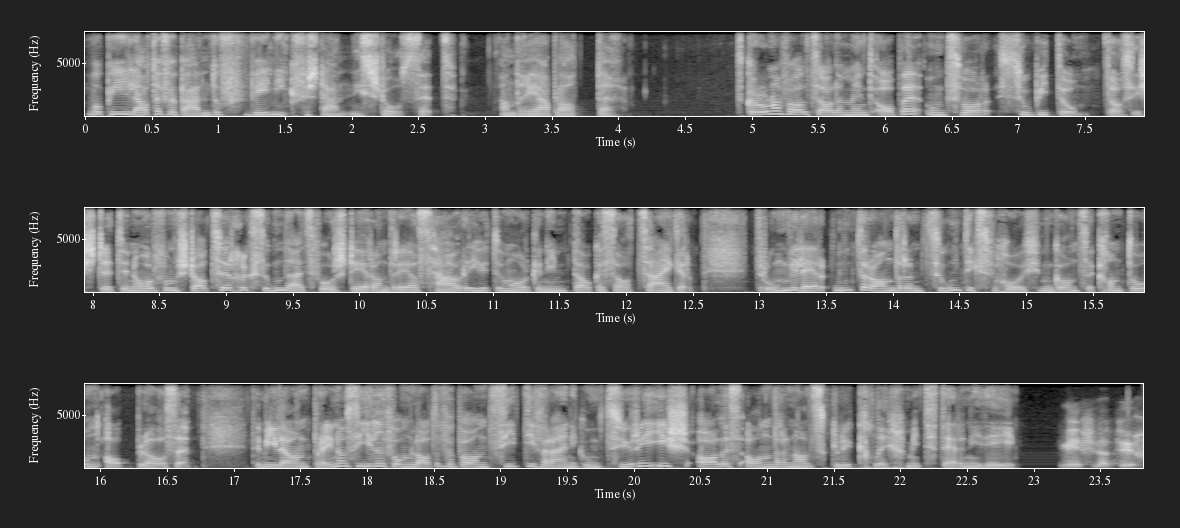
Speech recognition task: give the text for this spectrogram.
wobei Ladenverbände auf wenig Verständnis stoßen. Andrea Blatter. Die Corona-Fallzahlen müssen runter, und zwar subito. Das ist der Tenor vom Stadtzürcher Gesundheitsvorsteher Andreas Hauri heute Morgen im Tagesanzeiger. Darum will er unter anderem die Sonntagsverkäufe im ganzen Kanton abblasen. Der Milan Prenosil vom Ladenverband City Vereinigung Zürich ist alles andere als glücklich mit deren Idee. Wir sind natürlich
